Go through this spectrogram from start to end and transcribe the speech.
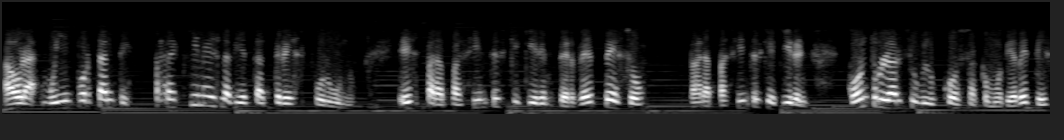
Ahora, muy importante, ¿para quién es la dieta 3 por 1? Es para pacientes que quieren perder peso, para pacientes que quieren controlar su glucosa como diabetes,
